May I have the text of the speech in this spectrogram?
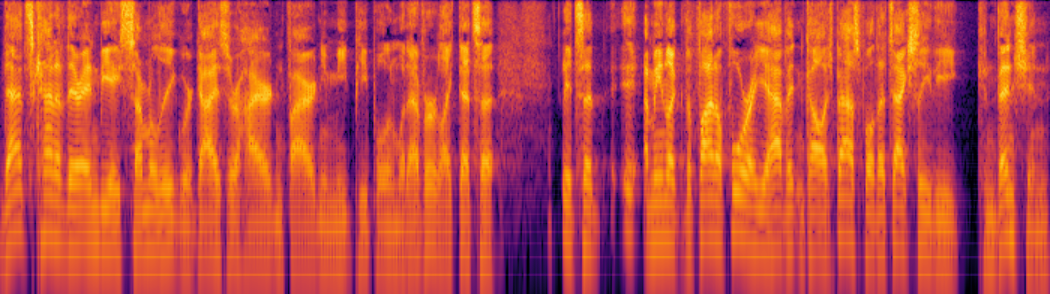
That's kind of their NBA summer league where guys are hired and fired and you meet people and whatever. Like that's a it's a I mean, like the Final Four, you have it in college basketball. That's actually the convention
